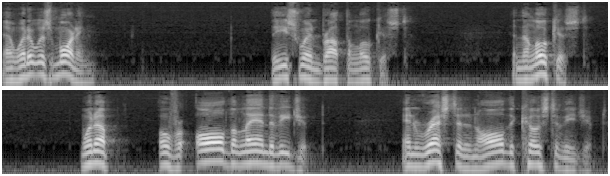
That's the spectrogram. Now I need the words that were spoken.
And when it was morning, the east wind brought the locust. And the locust went up over all the land of Egypt, and rested in all the coast of Egypt.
